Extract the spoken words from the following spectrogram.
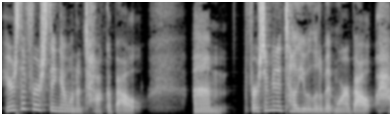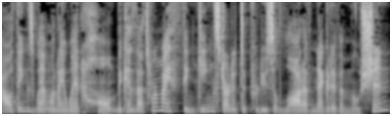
here's the first thing i want to talk about um, First, I'm going to tell you a little bit more about how things went when I went home, because that's where my thinking started to produce a lot of negative emotion,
